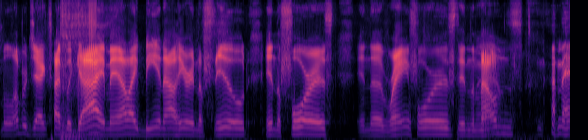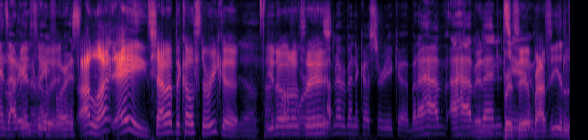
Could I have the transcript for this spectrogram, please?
I'm a lumberjack type of guy, man. I like being out here in the field, in the forest, in the rainforest, in the Man. mountains. My man's out I'm here in the into it. rainforest. I like. Hey, shout out to Costa Rica. You know what I'm saying? I've never been to Costa Rica, but I have I have And been Brazil, to. Brazil.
